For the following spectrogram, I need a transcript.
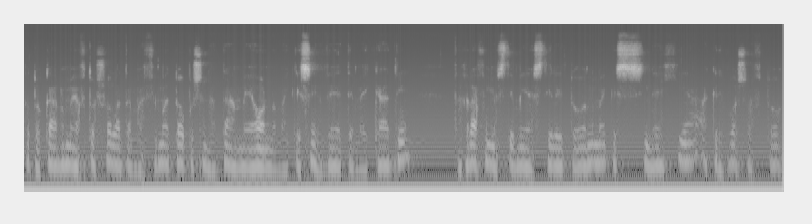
Θα το κάνουμε αυτό σε όλα τα μαθήματα όπου συναντάμε όνομα και συνδέεται με κάτι θα γράφουμε στη μία στήλη το όνομα και στη συνέχεια ακριβώς αυτό,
